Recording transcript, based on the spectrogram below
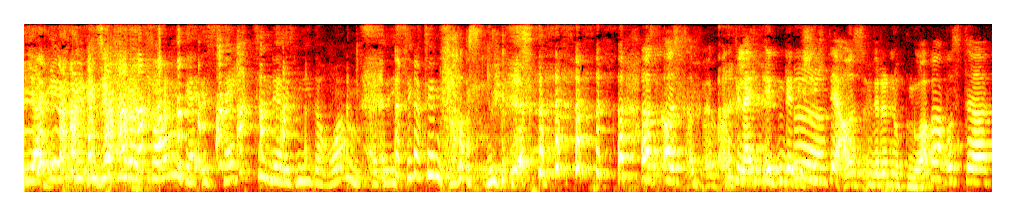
Ja, ich, ich, ich wollte gerade sagen, der ist 16, der ist nie daheim. Also ich sehe den fast nicht. Hast, hast vielleicht irgendeine Geschichte aus, wie er noch klar war, was, der,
